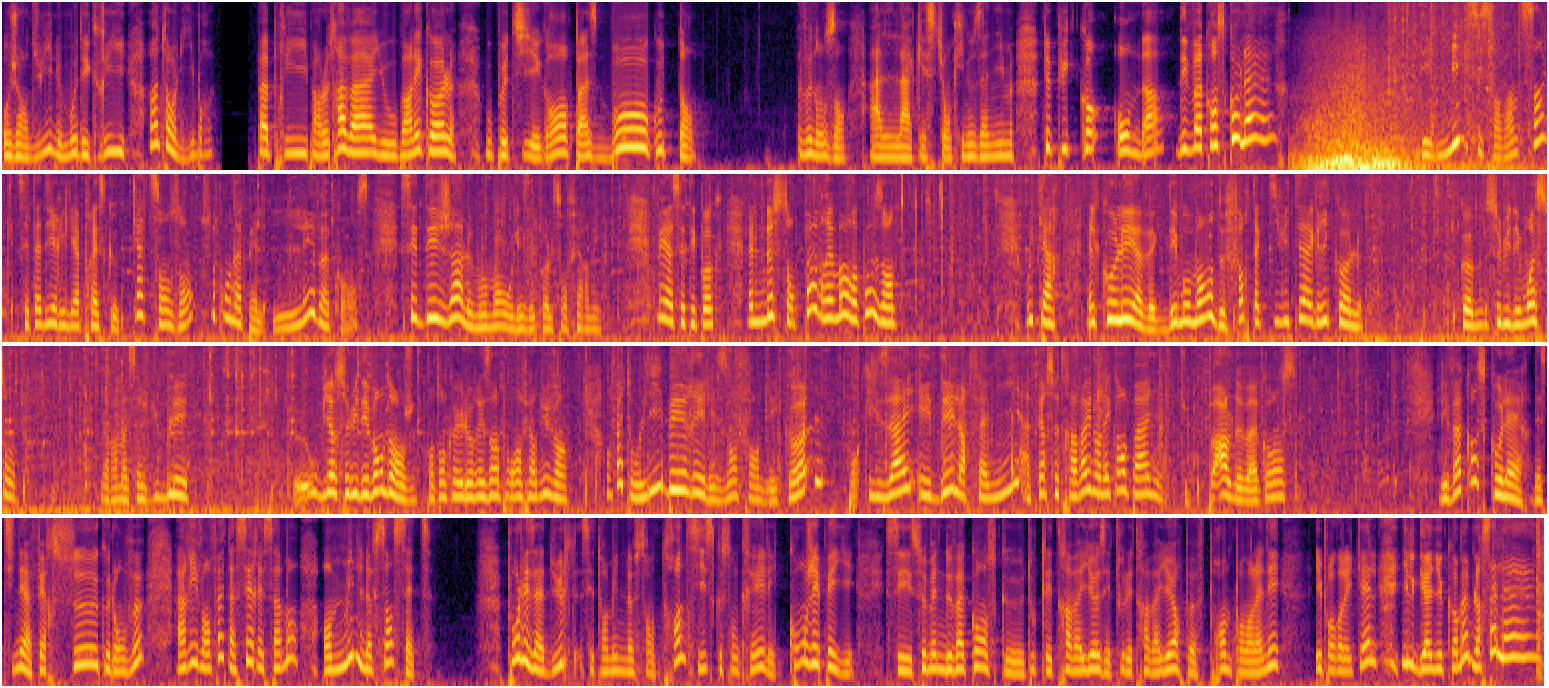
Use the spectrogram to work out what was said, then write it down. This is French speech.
Aujourd'hui, le mot décrit un temps libre, pas pris par le travail ou par l'école, où petits et grands passent beaucoup de temps. Venons-en à la question qui nous anime. Depuis quand on a des vacances scolaires? Dès 1625, c'est-à-dire il y a presque 400 ans, ce qu'on appelle les vacances, c'est déjà le moment où les écoles sont fermées. Mais à cette époque, elles ne sont pas vraiment reposantes. Oui, car elles collaient avec des moments de forte activité agricole, comme celui des moissons, le ramassage du blé, euh, ou bien celui des vendanges, quand on cueille le raisin pour en faire du vin. En fait, on libérait les enfants de l'école pour qu'ils aillent aider leur famille à faire ce travail dans les campagnes. Tu parles de vacances? Les vacances scolaires destinées à faire ce que l'on veut arrivent en fait assez récemment, en 1907. Pour les adultes, c'est en 1936 que sont créés les congés payés, ces semaines de vacances que toutes les travailleuses et tous les travailleurs peuvent prendre pendant l'année et pendant lesquelles ils gagnent quand même leur salaire.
